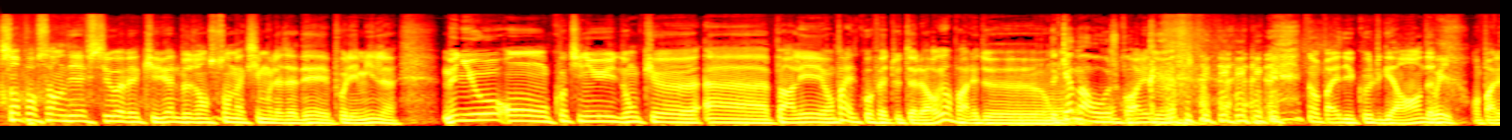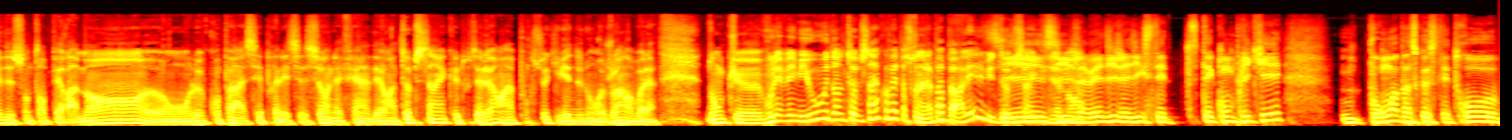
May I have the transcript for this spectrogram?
100% de DFCO avec Yoann Besançon, Maxime Oulazadeh et Paul-Émile Meuniot. On continue donc euh, à parler. On parlait de quoi en fait tout à l'heure? Oui, on parlait de. De Camaro, on je crois. de- on parlait du coach Garande. Oui. On parlait de son tempérament. euh, On le compare à ses prédécesseurs. On a fait un, d'ailleurs un top 5 tout à l'heure hein, pour ceux qui viennent de nous rejoindre. Voilà. Donc euh, vous l'avez mis où dans le top 5 en fait? Parce qu'on n'en a pas parlé du top 5 Si, j'avais dit, j'ai dit que c'était c'était compliqué pour moi parce que c'était trop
